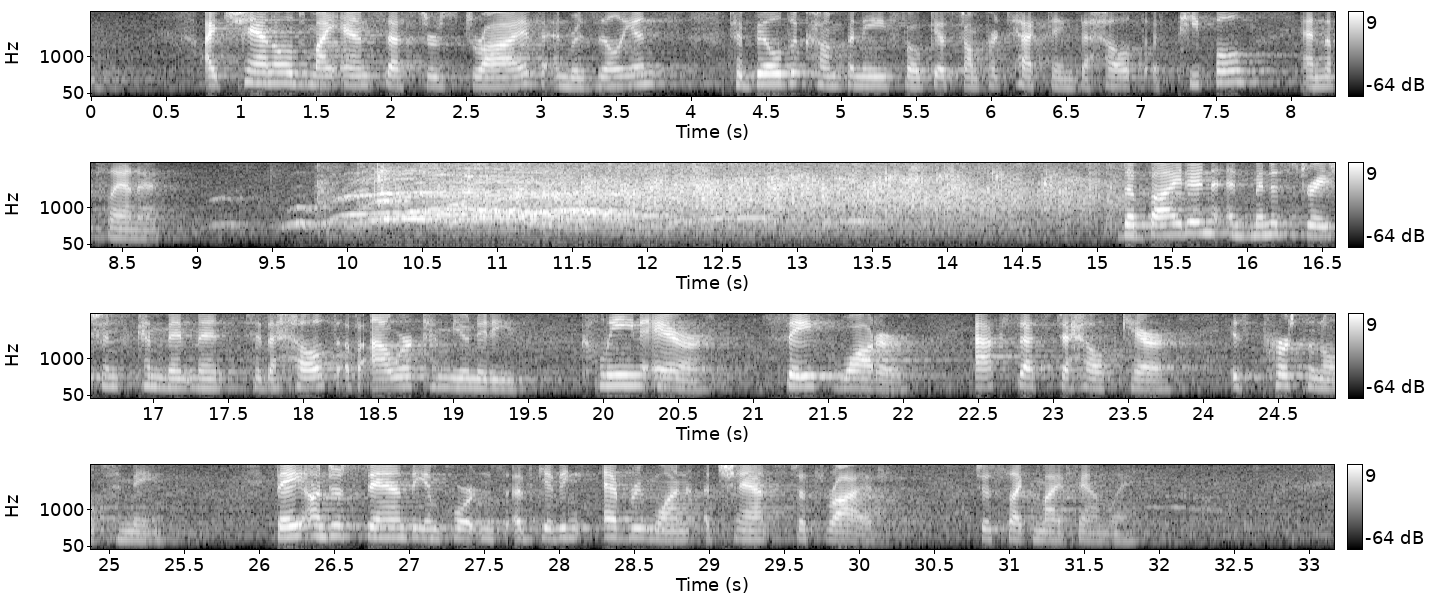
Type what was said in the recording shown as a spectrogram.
I channeled my ancestors' drive and resilience to build a company focused on protecting the health of people and the planet. The Biden administration's commitment to the health of our communities, clean air, safe water, access to health care is personal to me. They understand the importance of giving everyone a chance to thrive, just like my family.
